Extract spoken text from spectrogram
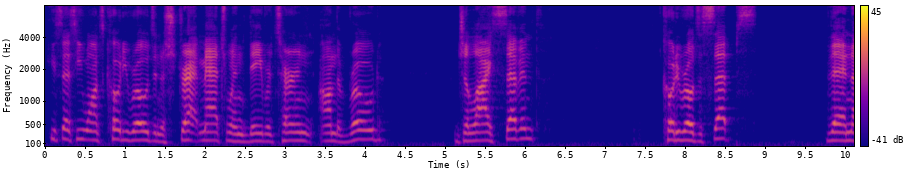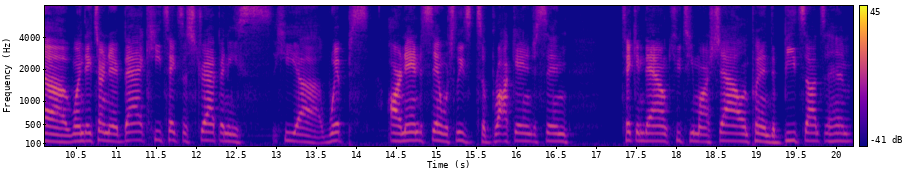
He says he wants Cody Rhodes in a strap match when they return on the road. July 7th. Cody Rhodes accepts. Then uh, when they turn their back, he takes a strap and he he uh, whips Arn Anderson, which leads to Brock Anderson taking down QT Marshall and putting the beats onto him.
